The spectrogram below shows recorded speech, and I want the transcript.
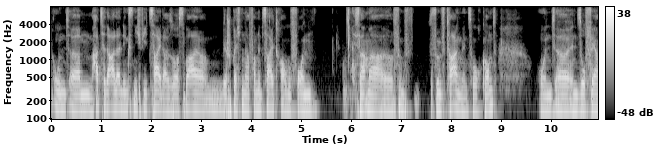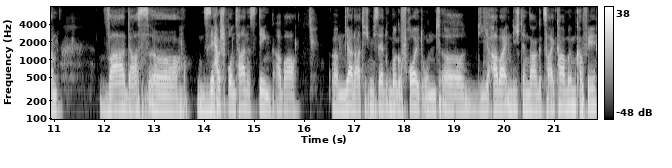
Und ähm, hatte da allerdings nicht viel Zeit. Also es war, wir sprechen da von einem Zeitraum von, ich sag mal, äh, fünf, fünf Tagen, wenn es hochkommt. Und äh, insofern war das äh, ein sehr spontanes Ding. Aber ähm, ja, da hatte ich mich sehr drüber gefreut. Und äh, die Arbeiten, die ich denn da gezeigt habe im Café,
